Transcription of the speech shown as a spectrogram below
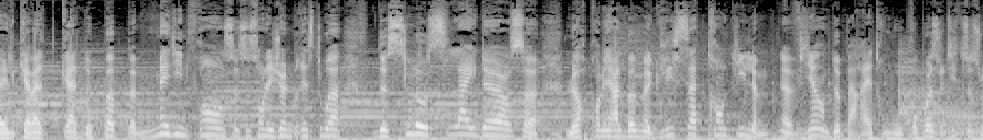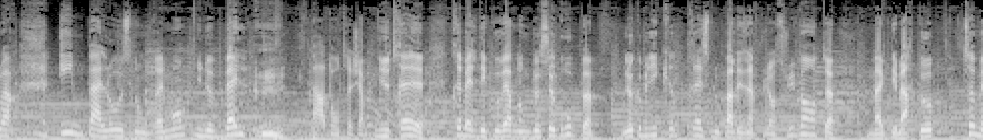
Belle cavalcade de pop made in France. Ce sont les jeunes brestois de Slow Sliders. Leur premier album Glissade Tranquille vient de paraître. On vous propose le titre ce soir Impalos. Donc vraiment une belle, pardon très cher, une très très belle découverte donc de ce groupe. Le communiqué de presse nous parle des influences suivantes. Mac DeMarco, Tom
